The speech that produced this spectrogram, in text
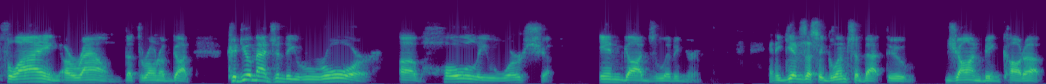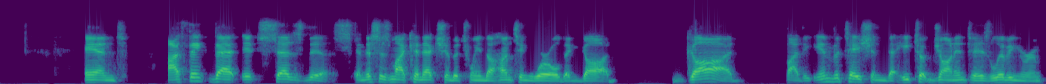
flying around the throne of God. Could you imagine the roar of holy worship in God's living room? And he gives us a glimpse of that through John being caught up. And I think that it says this, and this is my connection between the hunting world and God. God by the invitation that he took John into his living room,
